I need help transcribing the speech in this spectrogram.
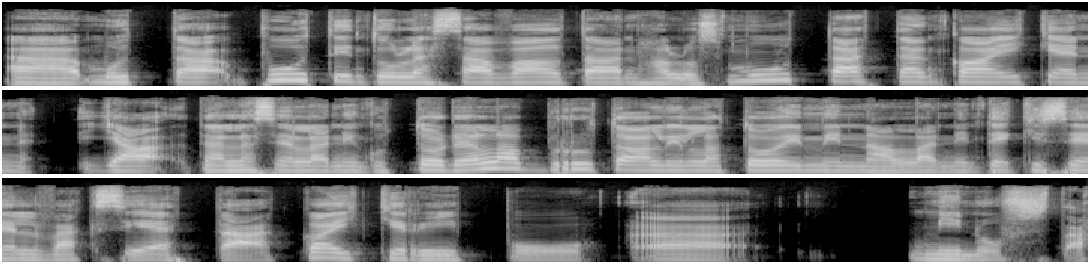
Ää, mutta Putin tullessaan valtaan halusi muuttaa tämän kaiken ja tällaisella niin kuin todella brutaalilla toiminnalla niin teki selväksi, että kaikki riippuu ää, minusta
